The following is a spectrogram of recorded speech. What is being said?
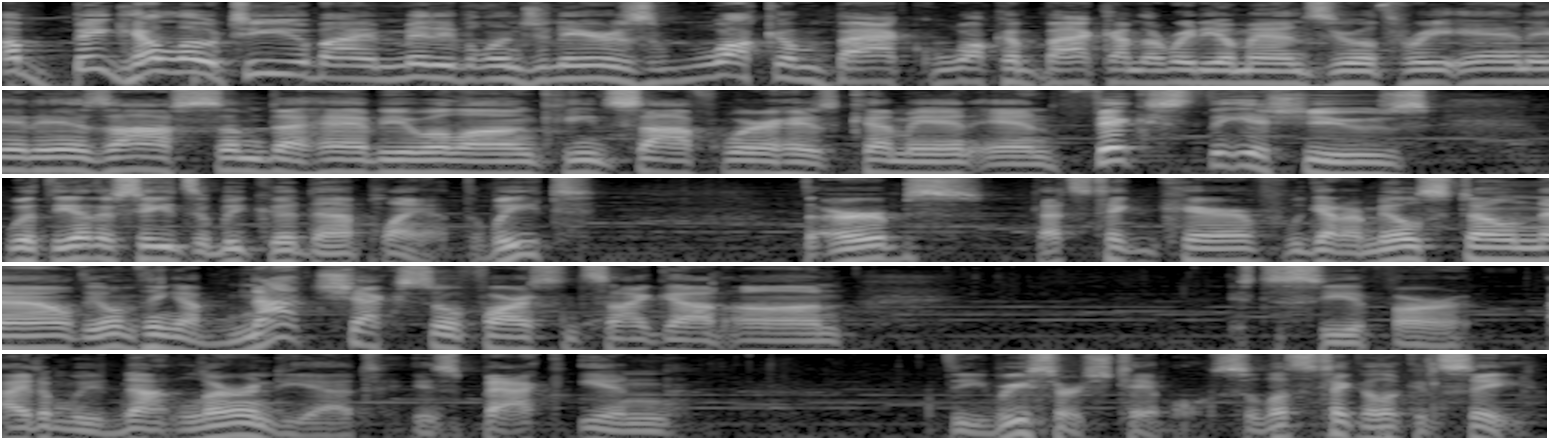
A big hello to you, my medieval engineers. Welcome back, welcome back. I'm the Radio Man 03, and it is awesome to have you along. Keen Software has come in and fixed the issues with the other seeds that we could not plant. The wheat, the herbs, that's taken care of. We got our millstone now. The only thing I've not checked so far since I got on is to see if our item we've not learned yet is back in the research table. So let's take a look and see.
